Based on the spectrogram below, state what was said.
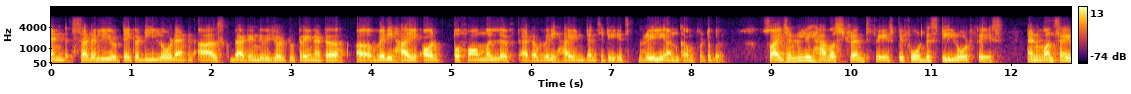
and suddenly you take a deload and ask that individual to train at a, a, very high or perform a lift at a very high intensity. It's really uncomfortable. So i generally have a strength phase before this deload phase. And once i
